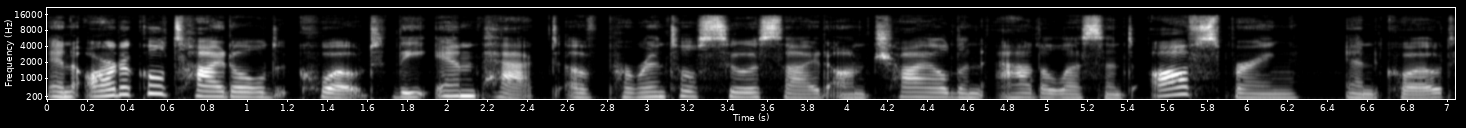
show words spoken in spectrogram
An article titled, quote, The Impact of Parental Suicide on Child and Adolescent Offspring, end quote,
